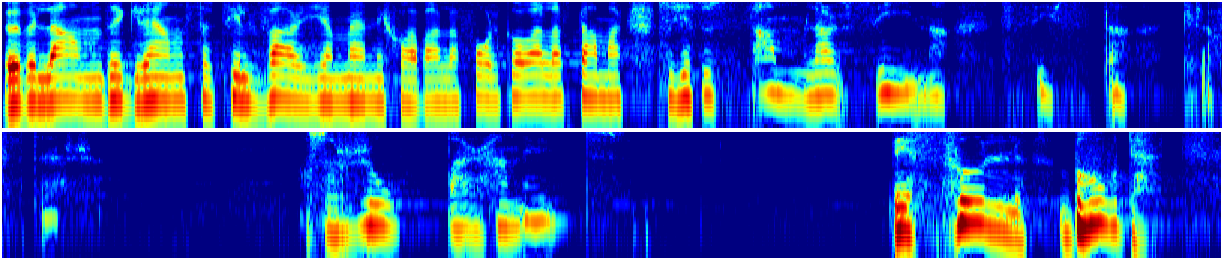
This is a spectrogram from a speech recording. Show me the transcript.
över landegränser till varje människa av alla folk och alla stammar. Så Jesus samlar sina sista krafter. Och så ropar han ut. Det är fullbordat.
